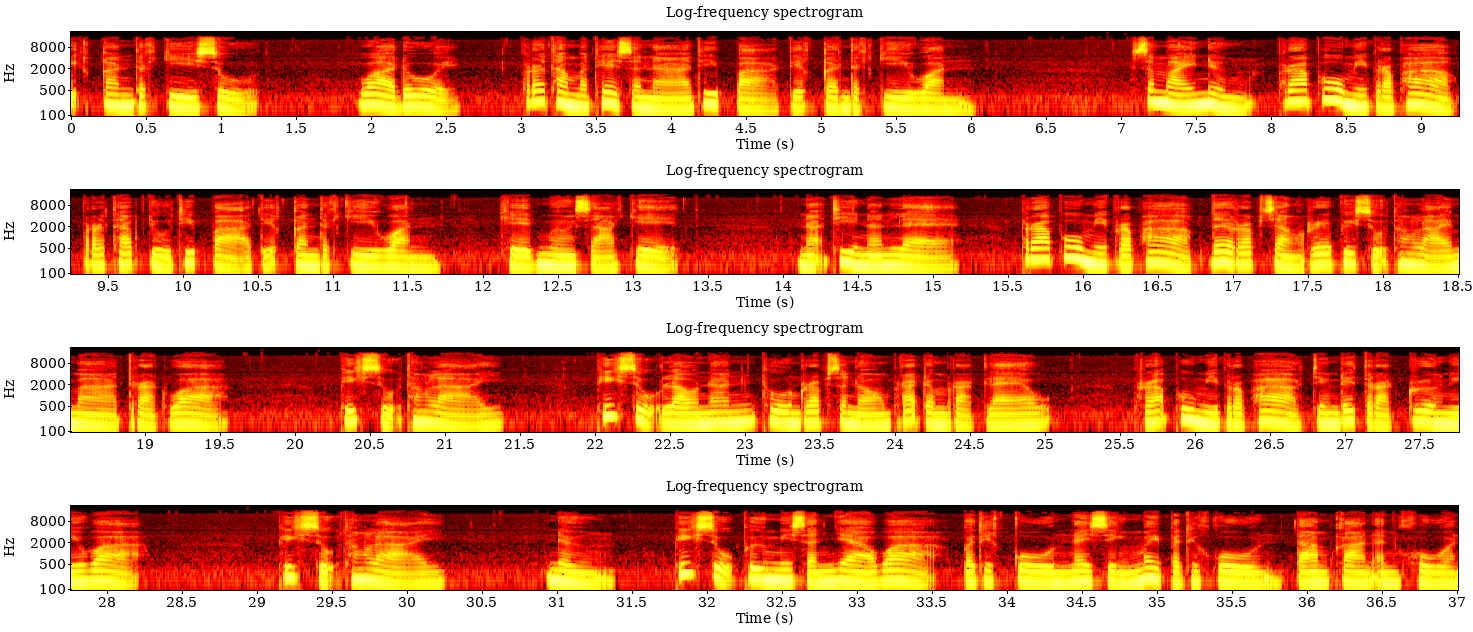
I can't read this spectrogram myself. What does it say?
ติกันตกีสูตร ว่าด้วย พระธรรมเทศนาที่ป่าติกันตกีวัน สมัยหนึ่ง พระผู้มีพระภาคประทับอยู่ที่ป่าติกันตกีวัน เขตเมืองสาเกต ณที่นั้นแล พระผู้มีพระภาคได้รับสั่งเรียกภิกษุทั้งหลายมาตรัสว่า ภิกษุทั้งหลาย ภิกษุเหล่านั้นทูลรับสนองพระดำรัสแล้ว พระผู้มีพระภาคจึงได้ตรัสเรื่องนี้ว่า ภิกษุทั้งหลายหนึ่งภิกษุพึงมีสัญญาว่าปฏิกูลในสิ่งไม่ปฏิกูลตามการอันควร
